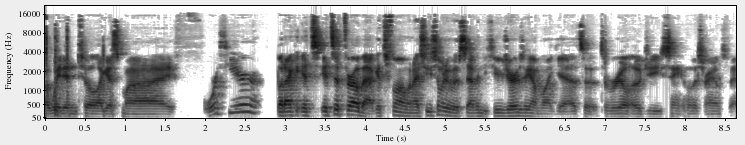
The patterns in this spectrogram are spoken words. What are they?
I waited until I guess my fourth year but I, it's it's a throwback. It's fun when I see somebody with a '72 jersey. I'm like, yeah, it's a it's a real OG St. Louis Rams fan.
